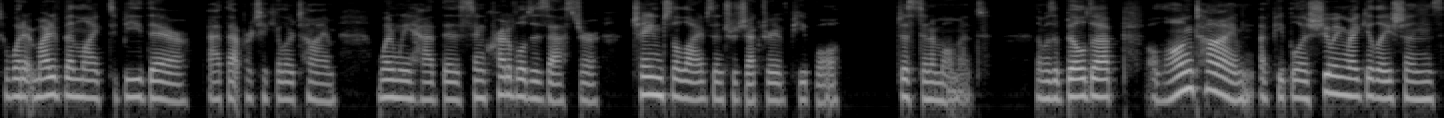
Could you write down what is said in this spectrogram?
to what it might have been like to be there at that particular time when we had this incredible disaster change the lives and trajectory of people just in a moment. There was a buildup, a long time of people eschewing regulations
